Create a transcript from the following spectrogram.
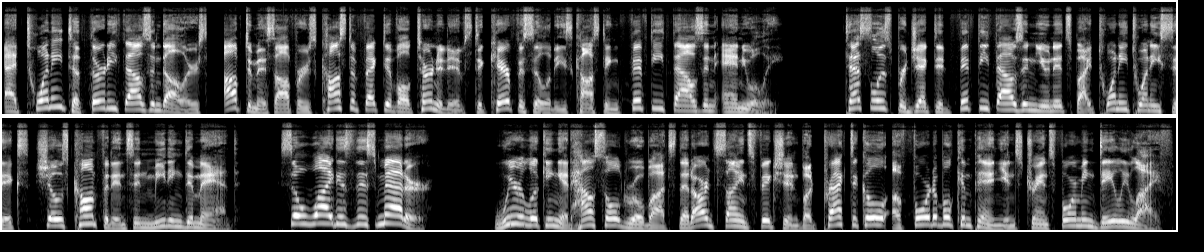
At $20 to $30,000, Optimus offers cost-effective alternatives to care facilities costing $50,000 annually. Tesla's projected 50,000 units by 2026 shows confidence in meeting demand. So why does this matter? We're looking at household robots that aren't science fiction but practical, affordable companions transforming daily life.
